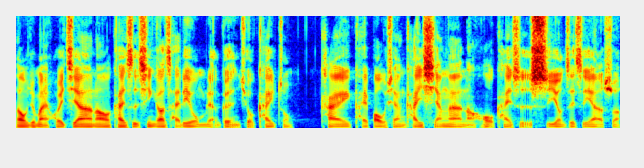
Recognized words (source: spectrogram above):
那我就买回家，然后开始兴高采烈，我们两个人就开中开开包厢开箱啊，然后开始使用这支牙刷，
